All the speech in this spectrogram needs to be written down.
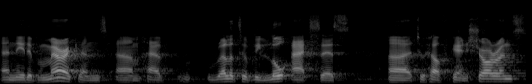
and Native Americans, um, have relatively low access uh, to healthcare insurance.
